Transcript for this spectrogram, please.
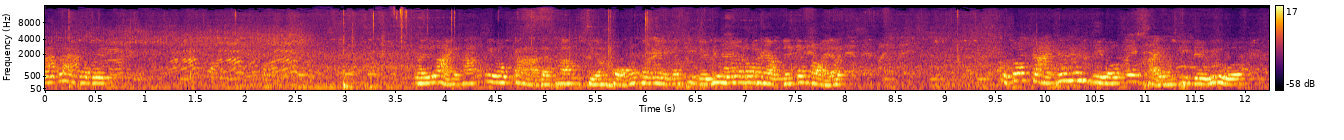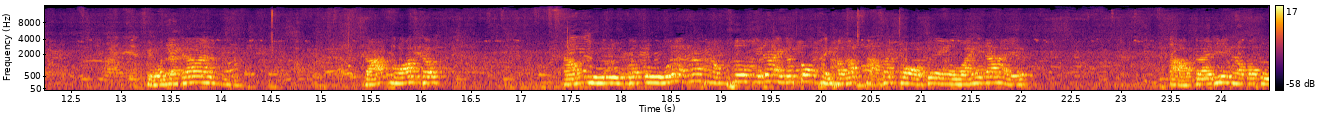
แล้วก็จะไปหลายๆครั้งมีโอกาสแต่ทำเสียของตัวเองแล้วทีเดวิลก็ต้องพยายามเน้นกันหน่อยครับต้องการแค่ลูกเดียวไม่ไข่ของทีเดวิลครับส่วนทางด้าน Dark Horse ครับนำอยู่หนึ่งประตูว่าถ้าทำเพิ่มไม่ได้ก็ต้องพยายามรักษาสกอร์ตัวเองเอาไว้ให้ได้ครับตราบใดที่ยังทำประตู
